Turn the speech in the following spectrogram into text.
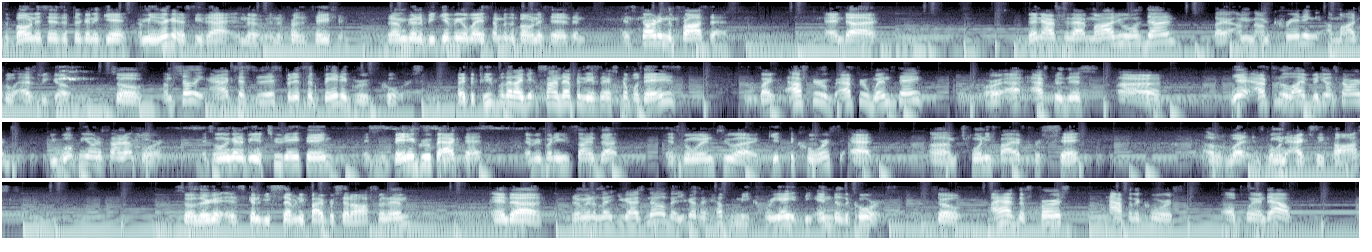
the bonuses that they're going to get, I mean, they're going to see that in the in the presentation. But I'm going to be giving away some of the bonuses and, and starting the process. And uh, then after that module is done, like I'm, I'm creating a module as we go. So I'm selling access to this, but it's a beta group course. Like the people that I get signed up in these next couple days, like after after Wednesday, or a- after this uh, yeah, after the live video starts, you won't be able to sign up for it. It's only going to be a two day thing. This is beta group access. Everybody who signs up is going to uh, get the course at um, 25% of what it's going to actually cost. So they're it's going to be 75% off for them. And, uh, and I'm going to let you guys know that you guys are helping me create the end of the course. So I have the first half of the course all planned out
